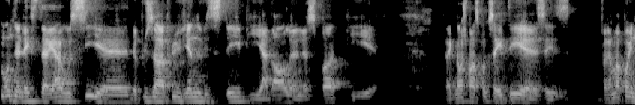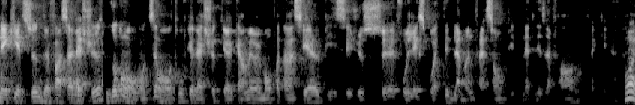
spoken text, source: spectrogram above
monde de, l'extérieur aussi, euh, de plus en plus, viennent nous visiter puis adorent le, spot. Puis, euh, fait que non, je pense pas que ça a été vraiment pas une inquiétude de faire ça à la chute. Nous autres, on, on, trouve que la chute a quand même un bon potentiel, puis c'est juste, il faut l'exploiter de la bonne façon, puis de mettre les efforts. Oui,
